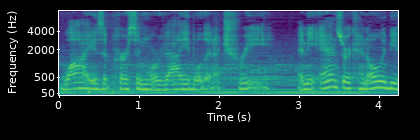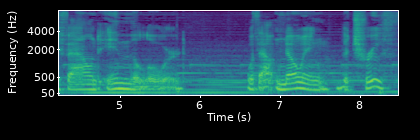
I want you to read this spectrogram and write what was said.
Why is person more valuable than a tree? And the answer can only be found in the Lord. Without knowing the truth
